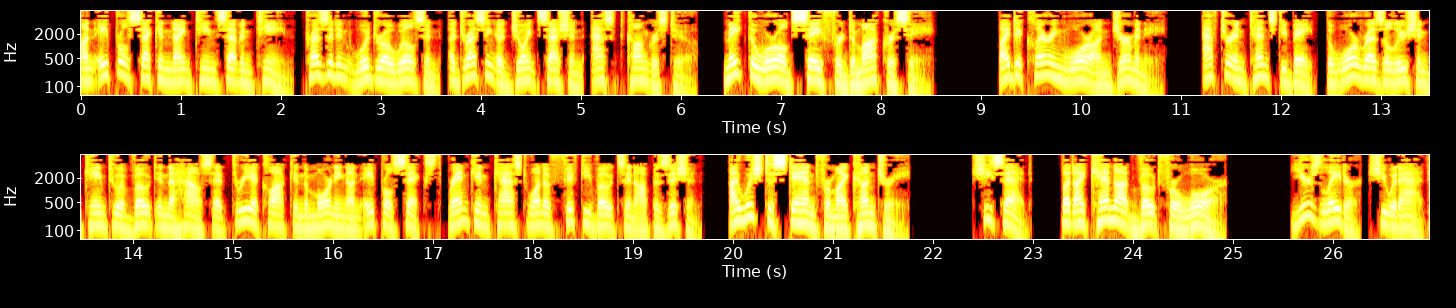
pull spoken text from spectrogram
On April 2, 1917, President Woodrow Wilson, addressing a joint session, asked Congress to make the world safe for democracy by declaring war on Germany. After intense debate, the war resolution came to a vote in the House at 3 o'clock in the morning on April 6. Rankin cast one of 50 votes in opposition. I wish to stand for my country, she said. But I cannot vote for war. Years later, she would add,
